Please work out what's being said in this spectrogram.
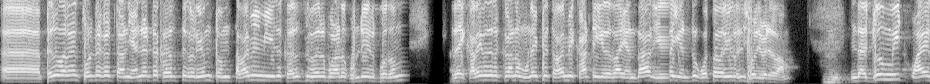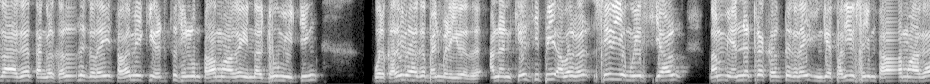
ஆஹ் பெருவரின் தொண்டர்கள் தான் எண்ணற்ற கருத்துக்களையும் தம் தலைமை மீது கருத்து வேறுபாடு கொண்டிருப்பதும் இதை களைவதற்கான முனைப்பை தலைமை காட்டுகிறதா என்றால் இல்லை என்று ஒத்தவரையில் எழுதி சொல்லிவிடலாம். இந்த ஜூம் மீட் வாயிலாக தங்கள் கருத்துக்களை தலைமைக்கு எடுத்து செல்லும் தளமாக இந்த ஜூம் மீட்டிங் ஒரு கருவியாக பயன்படுகிறது. அண்ணன் கேசிபி அவர்கள் சீரிய முயற்சியால் நம் எண்ணற்ற கருத்துக்களை இங்கே பதிவு செய்யும் தளமாக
